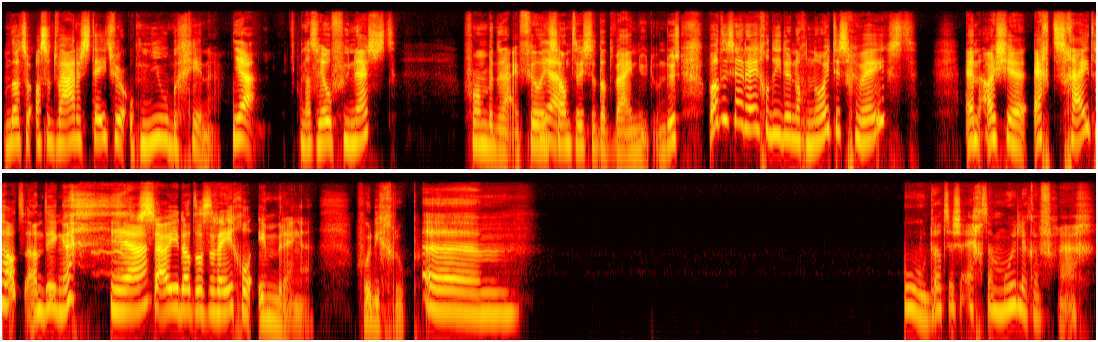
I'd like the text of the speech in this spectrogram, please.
Omdat ze als het ware steeds weer opnieuw beginnen. Ja, En dat is heel funest voor een bedrijf. Veel Ja. interessanter is het dat wij nu doen. Dus wat is een regel die er nog nooit is geweest? En als je echt scheid had aan dingen, ja. zou je dat als regel inbrengen voor die groep? Ehm. Oeh, dat is echt een moeilijke vraag.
